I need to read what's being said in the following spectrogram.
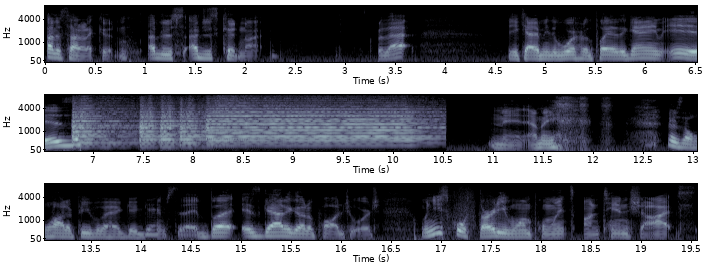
I decided I couldn't. I just I just could not. For that, the Academy the Award for the play of the game is Man, I mean there's a lot of people that had good games today, but it's got to go to Paul George. When you score 31 points on 10 shots,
